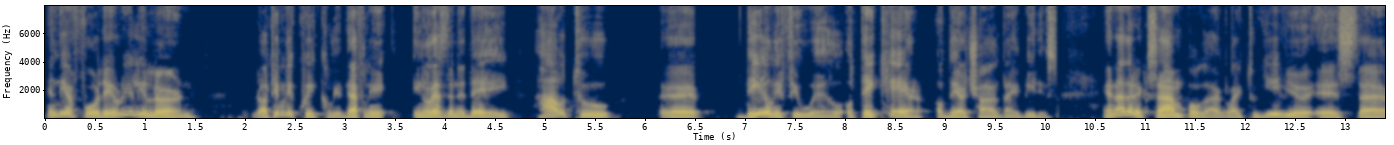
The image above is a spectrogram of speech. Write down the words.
and therefore they really learn relatively quickly, definitely in less than a day, how to uh, deal, if you will, or take care of their child diabetes. Another example I'd like to give you is uh,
